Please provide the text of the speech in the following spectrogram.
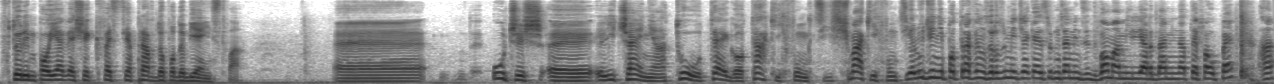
w którym pojawia się kwestia prawdopodobieństwa. E, uczysz e, liczenia tu, tego, takich funkcji, śmakich funkcji. A ludzie nie potrafią zrozumieć, jaka jest różnica między dwoma miliardami na TVP, a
